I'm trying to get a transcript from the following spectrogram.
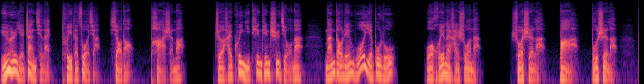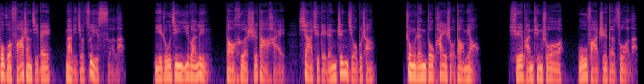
云儿也站起来推他坐下，笑道：“怕什么？这还亏你天天吃酒呢，难道连我也不如？我回来还说呢，说是了，爸。”不是了，不过罚上几杯，那里就醉死了。你如今一万令，到鹤石大海下去给人斟酒不成？众人都拍手道妙。薛蟠听说，无法值得做了。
